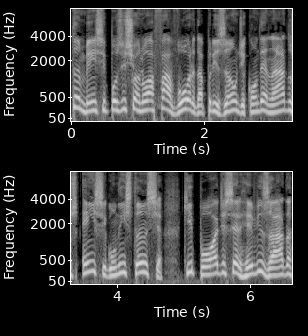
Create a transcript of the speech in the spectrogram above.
também se posicionou a favor da prisão de condenados em segunda instância, que pode ser revisada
